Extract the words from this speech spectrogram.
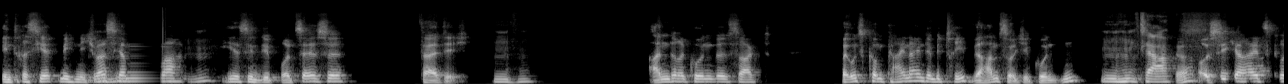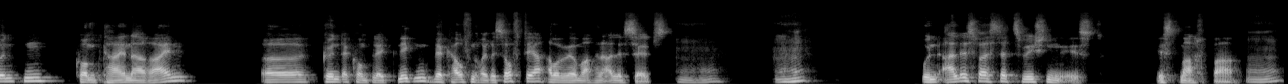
interessiert mich nicht, was mhm. ihr macht, mhm. hier sind die Prozesse, fertig. Mhm. Andere Kunde sagt, bei uns kommt keiner in den Betrieb, wir haben solche Kunden. Mhm, klar. Ja, aus Sicherheitsgründen kommt keiner rein, äh, könnt ihr komplett knicken, wir kaufen eure Software, aber wir machen alles selbst. Mhm. Und alles, was dazwischen ist, ist machbar. Mhm.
